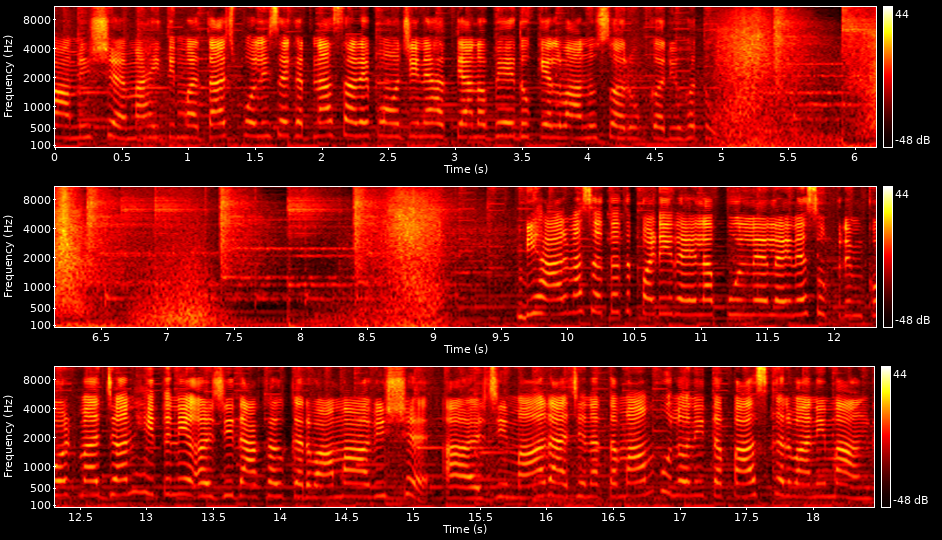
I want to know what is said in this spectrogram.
પામી છે. માહિતી મળતા જ પોલીસે ઘટના સ્થળે પહોંચીને હત્યાનો ભેદ ઉકેલવાનું શરૂ કર્યું હતું. બિહારમાં સતત પડી રહેલા પુલને લઈને સુપ્રીમ કોર્ટમાં જનહિતની અરજી દાખલ કરવામાં આવી છે. આ અરજીમાં રાજ્યના તમામ પુલોની તપાસ કરવાની માંગ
